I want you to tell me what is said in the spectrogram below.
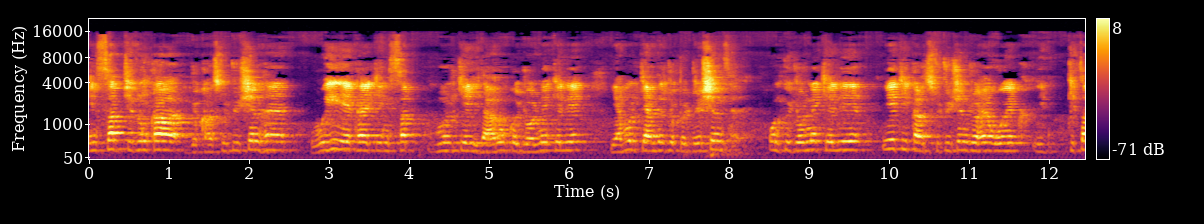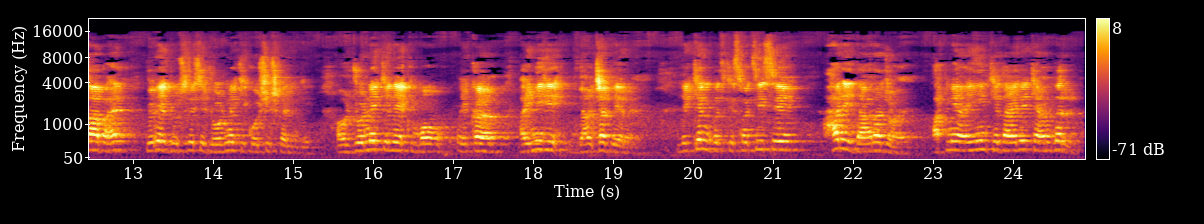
ان سب چیزوں کا جو کانسٹیٹیوشن ہے، وہی ایک ہے کہ ان سب ملک کے اداروں کو جوڑنے کے لیے یا ملک کے اندر جو فیڈریشنز ہیں، ان کو جوڑنے کے لیے ایک ہی کانسٹیٹیوشن جو ہے، وہ ایک کتاب ہے جو ایک دوسرے سے جوڑنے کی کوشش کریں گے۔ اور جوڑنے کے لیے ایک مو، ایک آئینی ڈھانچہ دے رہے ہیں۔ لیکن بدقسمتی سے ہر ادارہ جو ہے، اپنے آئین کے دائرے کے اندر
